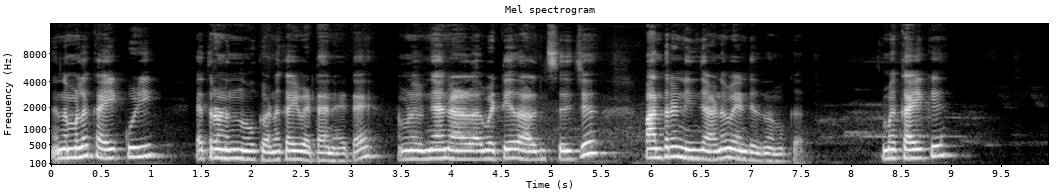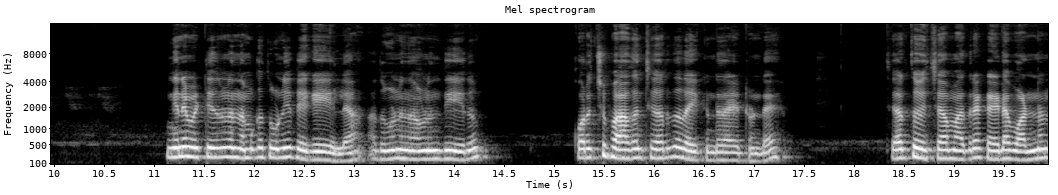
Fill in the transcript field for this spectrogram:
നമ്മൾ കൈക്കുഴി എത്ര ഉണ്ടെന്ന് നോക്കുകയാണ് കൈ വെട്ടാനായിട്ട്. നമ്മൾ ഞാൻ വെട്ടിയത് അനുസരിച്ച് പന്ത്രണ്ട് ഇഞ്ചാണ് വേണ്ടത് നമുക്ക്. നമ്മൾ കൈക്ക് ഇങ്ങനെ വെട്ടിയതുകൊണ്ട് നമുക്ക് തുണി തികയില്ല. അതുകൊണ്ട് നമ്മൾ എന്ത് ചെയ്തു? കുറച്ച് ഭാഗം ചേർത്ത് തയ്ക്കേണ്ടതായിട്ടുണ്ട്. ചേർത്ത് വെച്ചാൽ മാത്രമേ കൈയുടെ വണ്ണം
